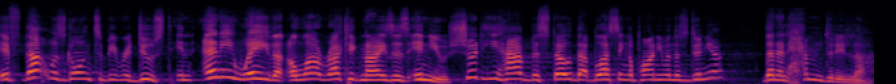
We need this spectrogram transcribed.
If that was going to be reduced in any way that Allah recognizes in you, should He have bestowed that blessing upon you in this dunya? Then Alhamdulillah.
